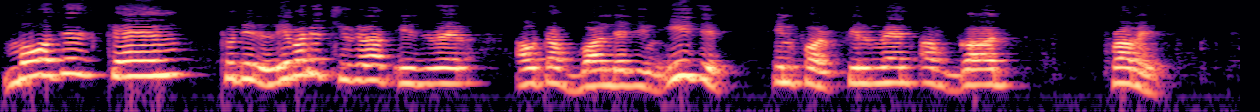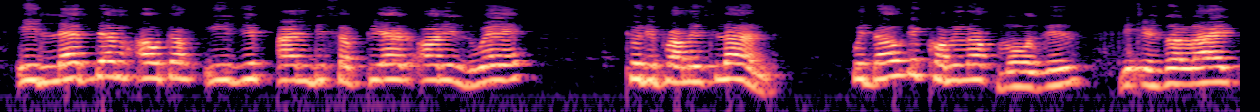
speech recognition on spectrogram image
Moses came to deliver the children of Israel out of bondage in Egypt in fulfillment of God's promise. He led them out of Egypt and disappeared on his way to the promised land. Without the coming of Moses, the Israelites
